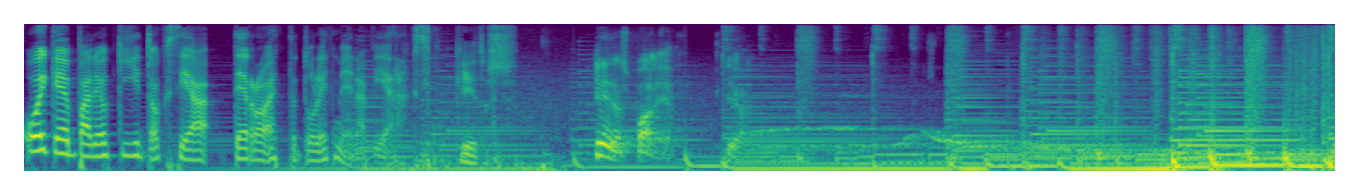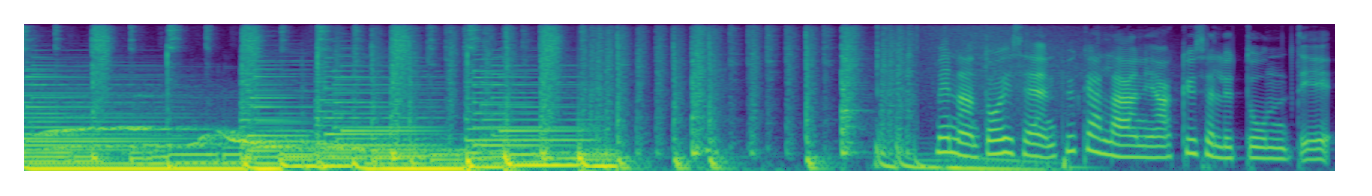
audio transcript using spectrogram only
Oikein paljon kiitoksia Tero, että tulit meidän vieraksi. Kiitos. Kiitos paljon. Joo. Mennään toiseen pykälään ja kyselytunti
